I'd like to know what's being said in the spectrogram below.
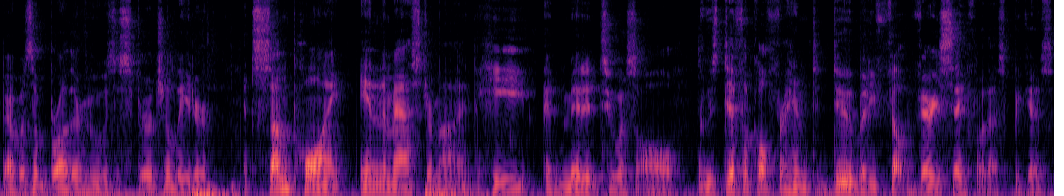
there was a brother who was a spiritual leader. At some point in the mastermind, he admitted to us all it was difficult for him to do, but he felt very safe with us because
